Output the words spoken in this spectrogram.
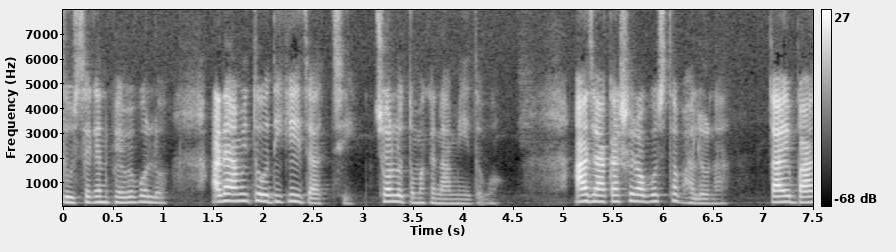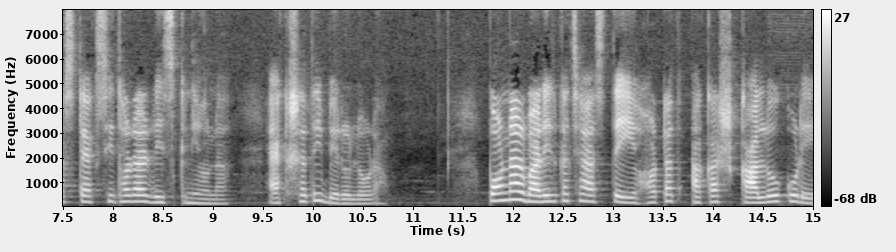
দু সেকেন্ড ভেবে বলো আরে, আমি তো ওদিকেই যাচ্ছি। চলো, তোমাকে নামিয়ে দেবো। আজ আকাশের অবস্থা ভালো না, তাই বাস, ট্যাক্সি ধরার রিস্ক নিও না। একসাথেই বেরোলো ওরা। পর্ণার বাড়ির কাছে আসতেই হঠাৎ আকাশ কালো করে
